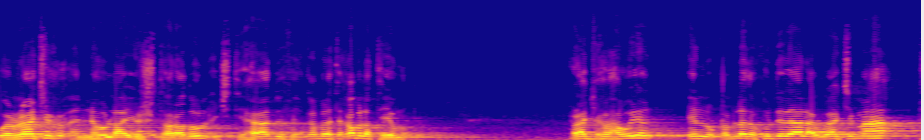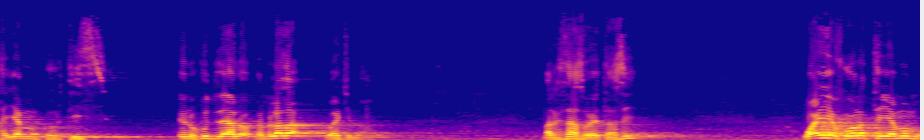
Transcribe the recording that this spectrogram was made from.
waraajixu annahu laa yushtaradu اlijtihaadu fi lqiblati qabla tayamum raajix waxaa weeyaan inuu qiblada ku dadaalaa waajib maaha tayamumka hortiis inuu ku dadaalo qiblada waajib maaha marka saas way taasi wa an yakuuna tayamumu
